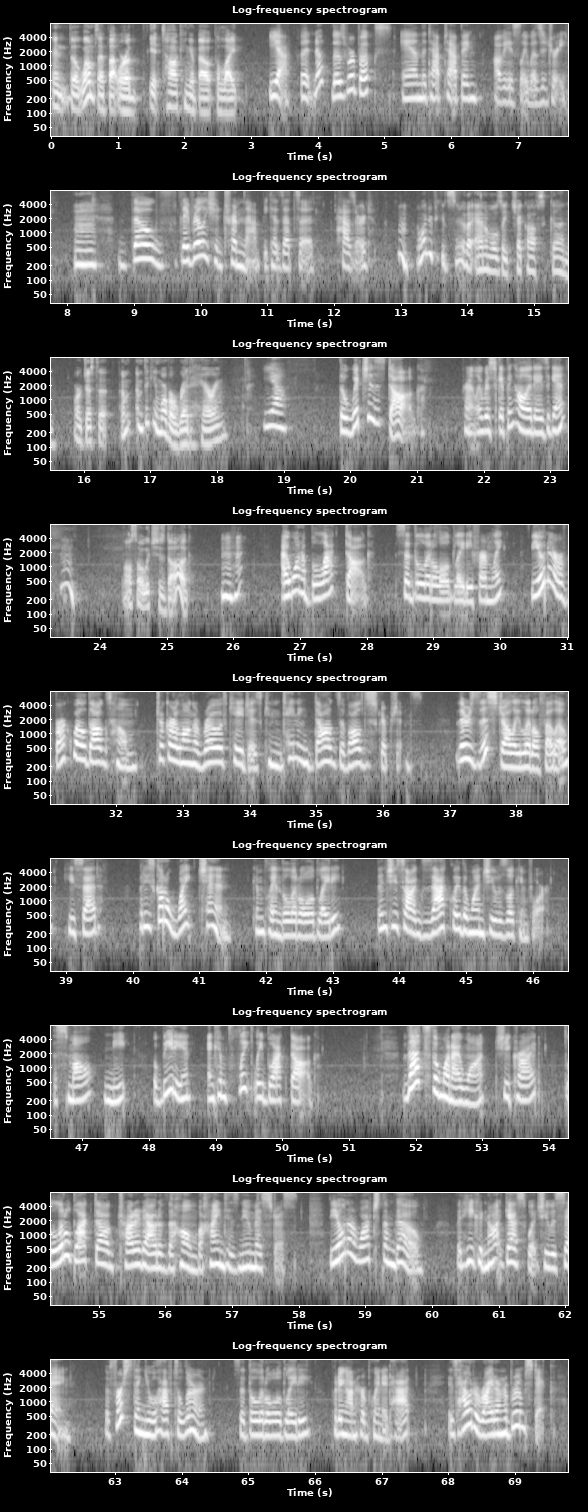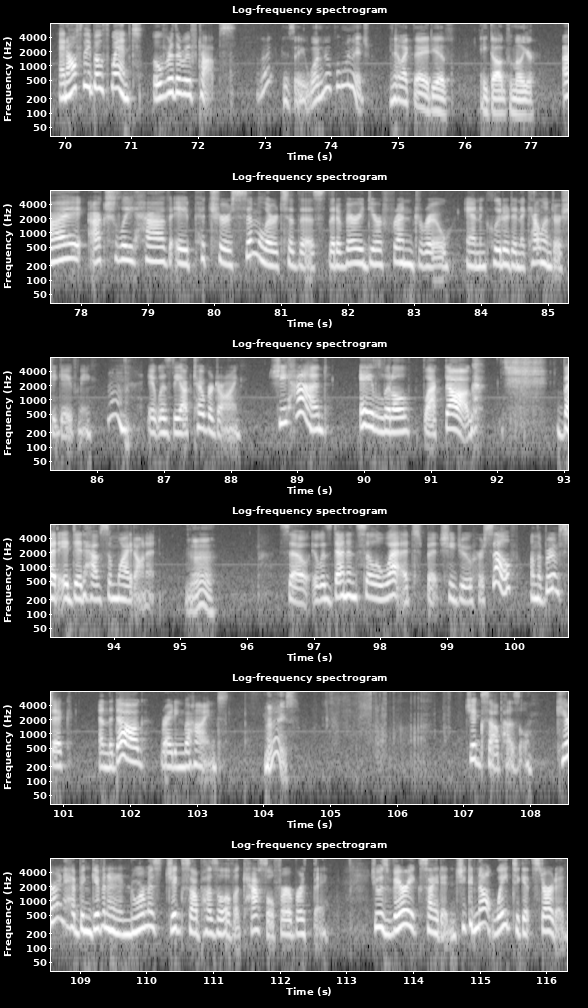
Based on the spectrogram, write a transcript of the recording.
And the lumps I thought were it talking about the light. Yeah, but nope, those were books, and the tap tapping obviously was a tree. Mm. Though they really should trim that because that's a hazard. Hmm. I wonder if you consider the animals a Chekhov's gun. Or just a. I'm, I'm thinking more of a red herring. Yeah. The witch's dog. Apparently, we're skipping holidays again. Also a witch's dog. Mm-hmm. I want a black dog, said the little old lady firmly. The owner of Barkwell Dog's home took her along a row of cages containing dogs of all descriptions. There's this jolly little fellow, he said. But he's got a white chin, complained the little old lady. Then she saw exactly the one she was looking for a small, neat, obedient, and completely black dog. That's the one I want, she cried. The little black dog trotted out of the home behind his new mistress. The owner watched them go, but he could not guess what she was saying. The first thing you will have to learn, said the little old lady, putting on her pointed hat, is how to ride on a broomstick. And off they both went, over the rooftops. That is a wonderful image. And I like the idea of a dog familiar. I actually have a picture similar to this that a very dear friend drew and included in a calendar she gave me. Hmm. It was the October drawing. She had a little black dog, but it did have some white on it. Ah, So it was done in silhouette, but she drew herself on the broomstick and the dog riding behind. nice. Jigsaw puzzle. Karen had been given an enormous jigsaw puzzle of a castle for her birthday. She was very excited and she could not wait to get started.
